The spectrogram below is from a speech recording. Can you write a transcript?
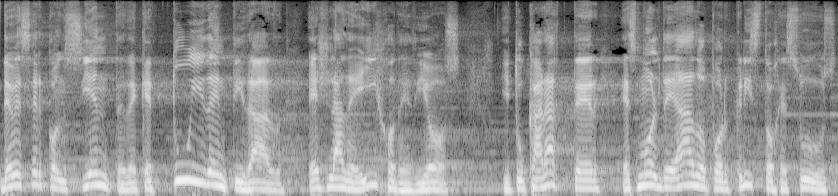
debes ser consciente de que tu identidad es la de hijo de Dios y tu carácter es moldeado por Cristo Jesús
